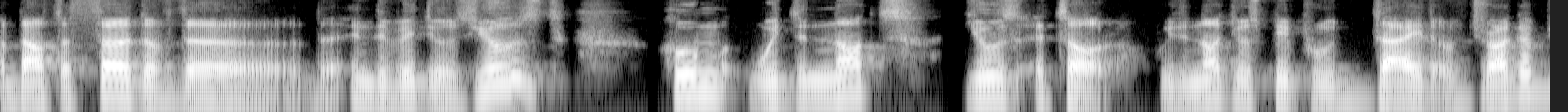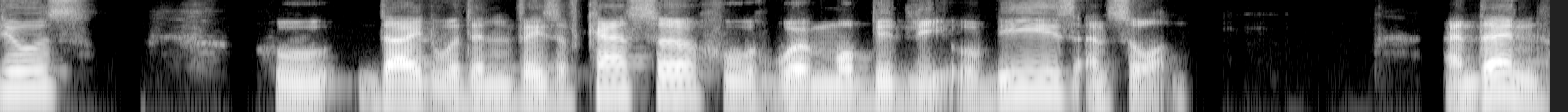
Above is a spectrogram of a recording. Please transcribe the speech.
about a third of the, the individuals used, whom we did not use at all. We did not use people who died of drug abuse, who died with an invasive cancer, who were morbidly obese, and so on. And then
